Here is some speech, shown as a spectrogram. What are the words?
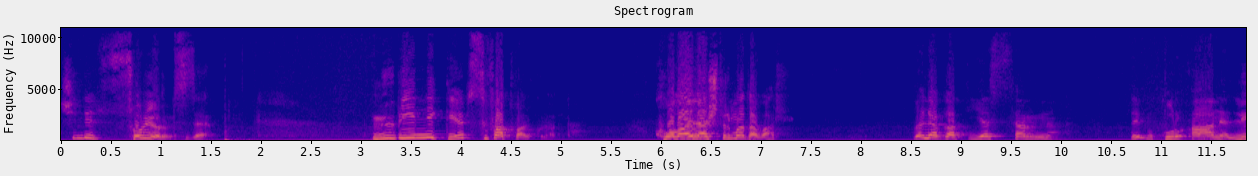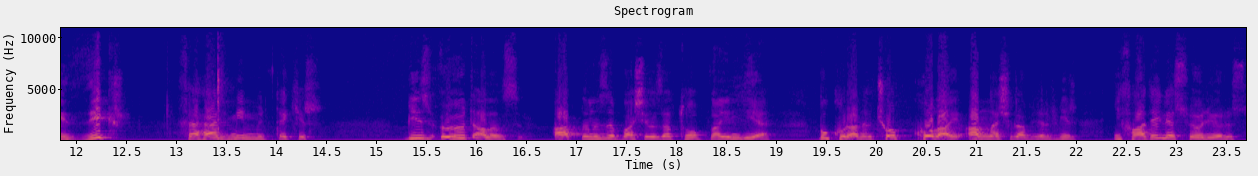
Şimdi soruyorum size. Mübinlik diye bir sıfat var Kur'an'da. Kolaylaştırma da var. Ve legat yesserna değil mi? Kur'ane li zikr fehel min müttekir. Biz öğüt alınsın. Aklınızı başınıza toplayın diye bu Kur'an'ı çok kolay anlaşılabilir bir ifadeyle söylüyoruz.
